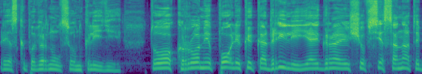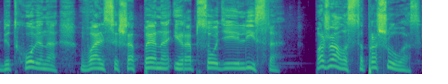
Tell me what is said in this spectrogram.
резко повернулся он к Лидии, «то кроме полик и кадрили я играю еще все сонаты Бетховена, вальсы Шопена и рапсодии Листа. Пожалуйста, прошу вас,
